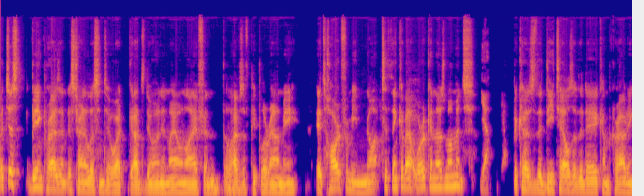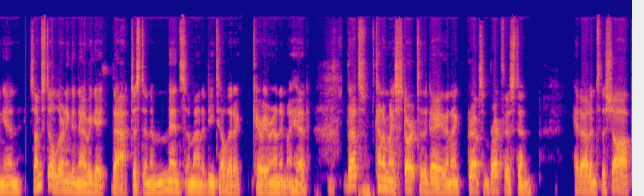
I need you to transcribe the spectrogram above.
But just being present, just trying to listen to what God's doing in my own life and the lives of people around me. It's hard for me not to think about work in those moments. Yeah. yeah. Because the details of the day come crowding in. So I'm still learning to navigate that, just an immense amount of detail that I carry around in my head. Hmm. That's kind of my start to the day. Then I grab some breakfast and head out into the shop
